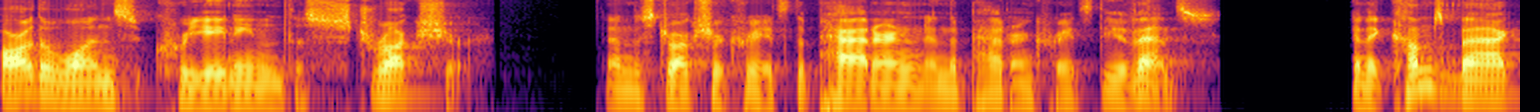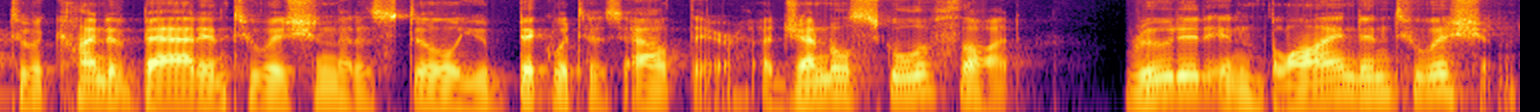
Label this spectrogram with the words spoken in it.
are the ones creating the structure. And the structure creates the pattern, and the pattern creates the events. And it comes back to a kind of bad intuition that is still ubiquitous out there, a general school of thought rooted in blind intuition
